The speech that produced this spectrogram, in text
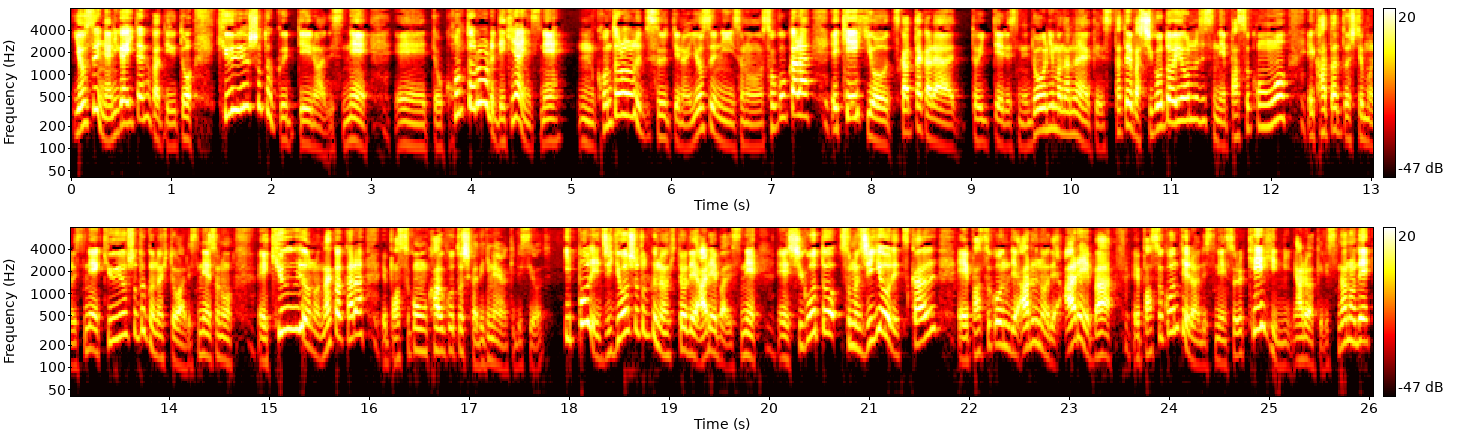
要するに何が言いたいのかというと、給与所得っていうのはですね、えっ、ー、と、コントロールできないんですね。うん、コントロールするっていうのは、要するに、その、そこから、経費を使ったからといってですね、どうにもならないわけです。例えば仕事用のですね、パソコンを買ったとしてもですね、給与所得の人はですね、その、給与の中からパソコンを買うことしかできないわけですよ。一方で事業所得の人であればですね、仕事、その事業で使う、パソコンであるのであれば、パソコンっていうのはですね、それ経費になるわけです。なので、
